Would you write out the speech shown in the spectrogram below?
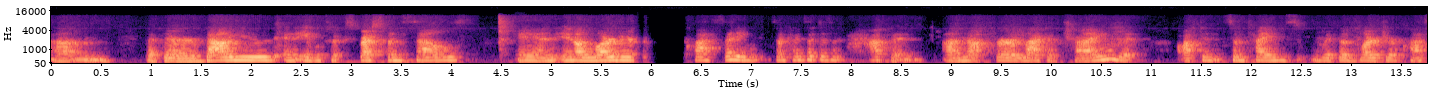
um, that they're valued and able to express themselves. And in a larger class setting, sometimes that doesn't happen, um, not for lack of trying, but often sometimes with those larger class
